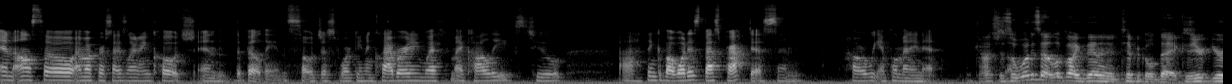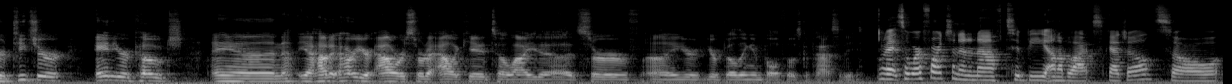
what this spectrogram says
and also I'm a personalized learning coach in the buildings. So just working and collaborating with my colleagues to uh, think about what is best practice and how are we implementing it. Gotcha. So, what does that look like then in a typical day? Because you're, you're a teacher and you're a coach, and yeah, how, do, how are your hours sort of allocated to allow you to serve uh, your your building in both those capacities? Right. So we're fortunate enough to be on a block schedule. So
